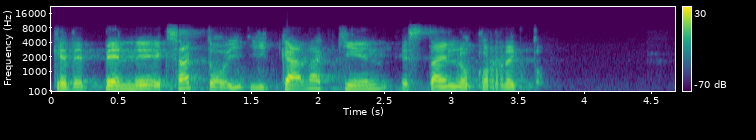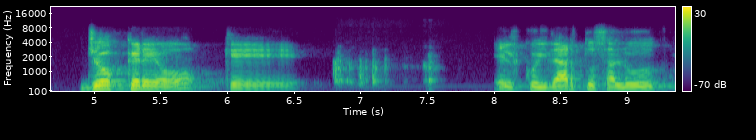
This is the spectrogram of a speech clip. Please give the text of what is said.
que depende, exacto, y, y cada quien está en lo correcto. Yo creo que el cuidar tu salud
